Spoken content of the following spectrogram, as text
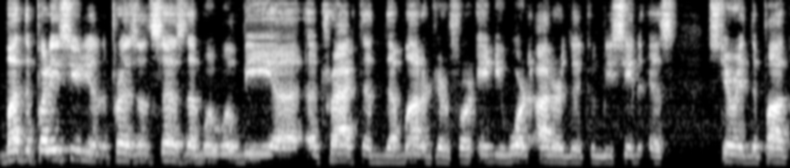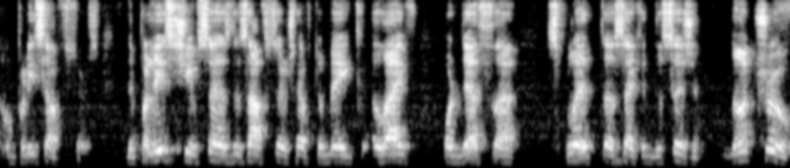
But the police union, the president says that we will be uh, tracked and uh, monitored for any word uttered that could be seen as steering the pot on police officers. The police chief says these officers have to make a life or death uh, split uh, second decision. Not true.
